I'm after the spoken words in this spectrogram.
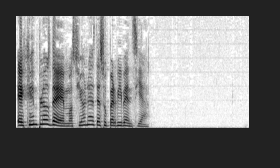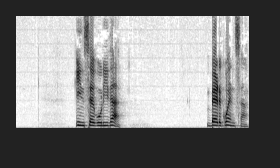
Ejemplos de emociones de supervivencia. Inseguridad. Vergüenza.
